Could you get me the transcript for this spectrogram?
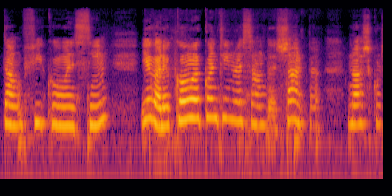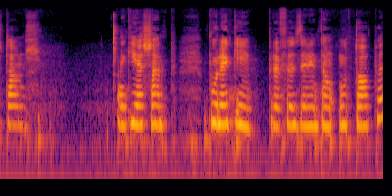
Então, ficou assim. E agora, com a continuação da charpa, nós cortamos aqui a charpa por aqui para fazer então o top.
